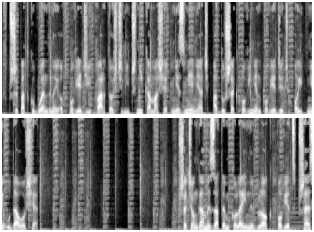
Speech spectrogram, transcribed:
W przypadku błędnej odpowiedzi wartość licznika ma się nie zmieniać, a duszek powinien powiedzieć: Oj, nie udało się. Przeciągamy zatem kolejny blok, powiedz przez,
